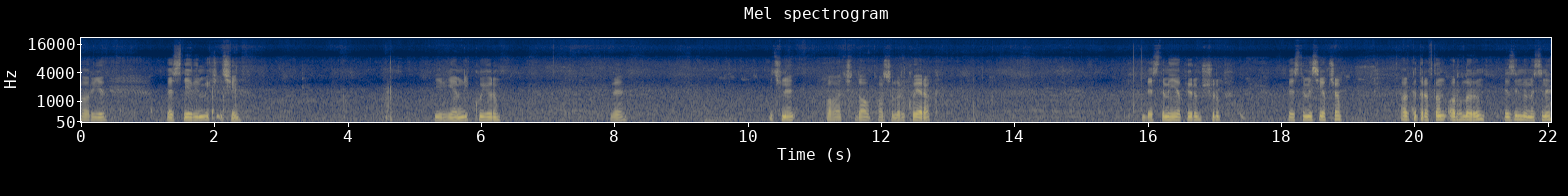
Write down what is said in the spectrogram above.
arıyı besleyebilmek için bir yemlik koyuyorum ve içine ağaç dal parçaları koyarak besleme yapıyorum. Şurup beslemesi yapacağım. Arka taraftan arıların ezilmemesine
